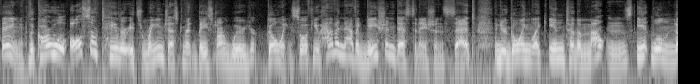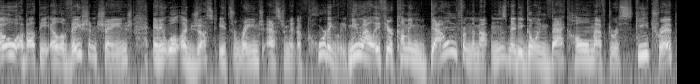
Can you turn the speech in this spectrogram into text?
thing. The car will also tailor its range estimate based based on where you're going. So if you have a navigation destination set and you're going like into the mountains, it will know about the elevation change and it will adjust its range estimate accordingly. Meanwhile, if you're coming down from the mountains, maybe going back home after a ski trip,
